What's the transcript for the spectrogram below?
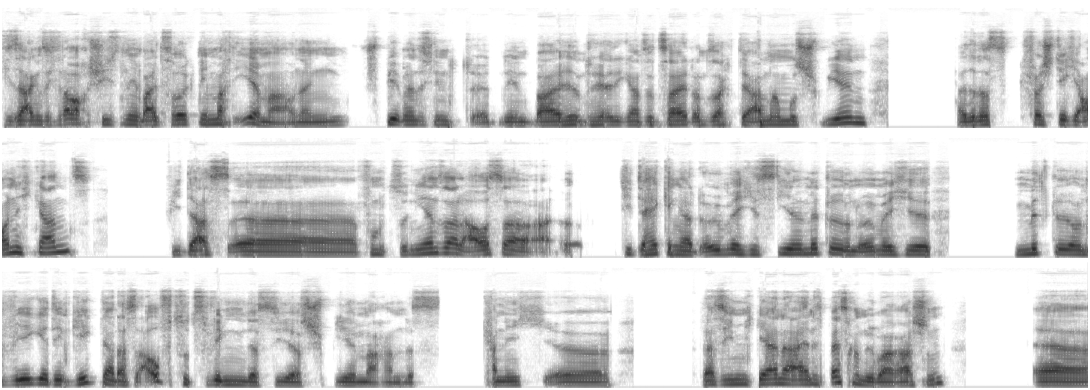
die sagen sich auch, schießen den Ball zurück, den macht ihr mal. Und dann spielt man sich den, äh, den Ball hinterher die ganze Zeit und sagt, der andere muss spielen. Also das verstehe ich auch nicht ganz, wie das äh, funktionieren soll, außer äh, Dieter Hecking hat irgendwelche Stilmittel und irgendwelche Mittel und Wege, den Gegner das aufzuzwingen, dass sie das Spiel machen. Das kann ich, äh, lasse ich mich gerne eines Besseren überraschen. Äh,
